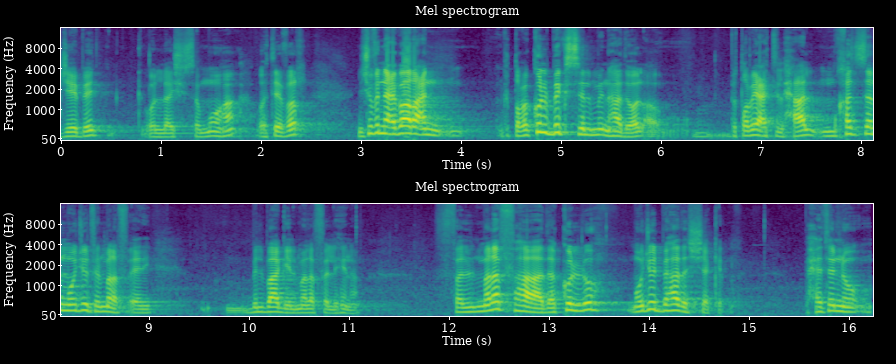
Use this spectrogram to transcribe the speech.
JPEG ولا إيش يسموها what نشوف انها عبارة عن طبعا كل بكسل من هذول أو بطبيعة الحال مخزن موجود في الملف. يعني بالباقي الملف اللي هنا. فالملف هذا كله موجود بهذا الشكل بحيث إنه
